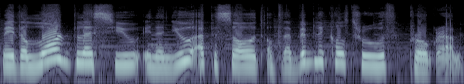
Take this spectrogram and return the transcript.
May the Lord bless you in a new episode of the Biblical Truth program.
